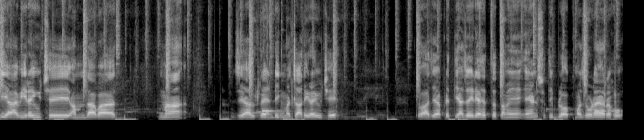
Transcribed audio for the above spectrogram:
એ આવી રહ્યું છે અમદાવાદમાં, જે હાલ ટ્રેન્ડિંગમાં ચાલી રહ્યું છે. તો આજે આપણે ત્યાં જઈ રહ્યા છીએ તો તમે એન્ડ સુધી બ્લોકમાં જોડાયા રહો.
